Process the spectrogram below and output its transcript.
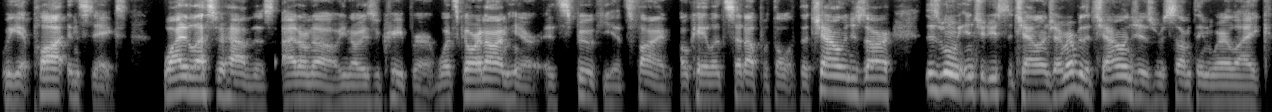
We get plot and stakes why did Lester have this? I don't know. You know, he's a creeper. What's going on here? It's spooky. It's fine. Okay, let's set up what the, the challenges are. This is when we introduced the challenge. I remember the challenges were something where, like,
